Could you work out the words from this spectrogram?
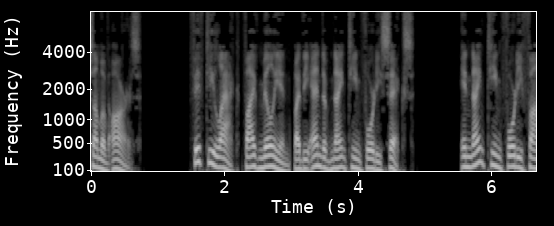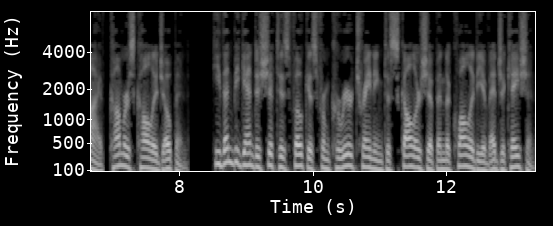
sum of Rs. 50 lakh 5 million by the end of 1946. In 1945, Commerce College opened. He then began to shift his focus from career training to scholarship and the quality of education.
